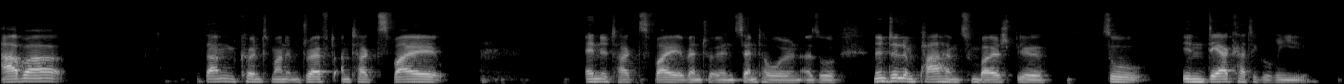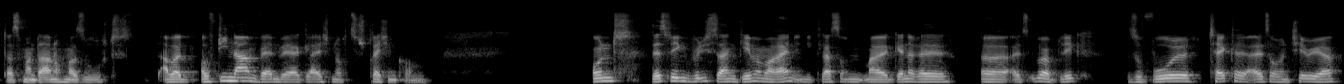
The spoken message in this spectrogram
aber dann könnte man im Draft an Tag 2 Ende Tag 2 eventuell einen Center holen. Also einen Dylan Parham zum Beispiel, so in der Kategorie, dass man da nochmal sucht. Aber auf die Namen werden wir ja gleich noch zu sprechen kommen. Und deswegen würde ich sagen, gehen wir mal rein in die Klasse und mal generell äh, als Überblick, sowohl Tackle als auch Interior.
